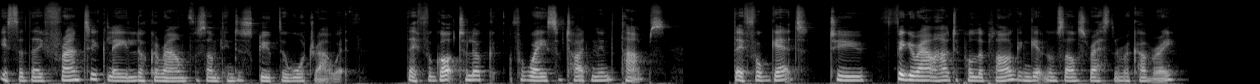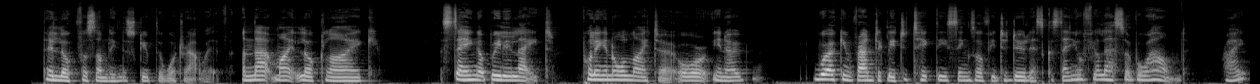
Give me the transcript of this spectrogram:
is that they frantically look around for something to scoop the water out with. They forgot to look for ways of tightening the taps. They forget to figure out how to pull the plug and get themselves rest and recovery. They look for something to scoop the water out with. And that might look like staying up really late, pulling an all nighter, or, you know, working frantically to tick these things off your to do list because then you'll feel less overwhelmed, right?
